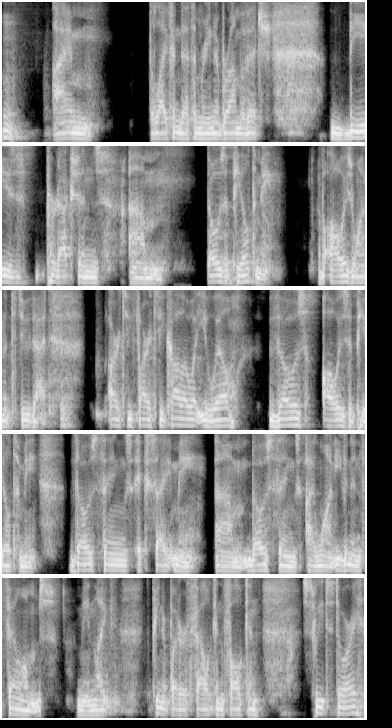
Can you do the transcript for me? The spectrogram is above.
Hmm. I'm the life and death of Marina Abramovich. These productions, um, those appeal to me. I've always wanted to do that. Artsy fartsy, call it what you will. Those always appeal to me. Those things excite me. Um, those things I want, even in films. I mean, like peanut butter falcon, falcon, sweet story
